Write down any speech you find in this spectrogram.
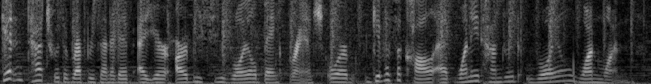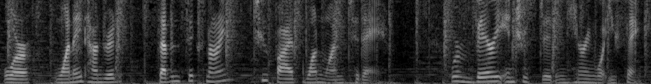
get in touch with a representative at your RBC Royal Bank branch or give us a call at 1 800 Royal 11 or 1 800 769 2511 today. We're very interested in hearing what you think.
